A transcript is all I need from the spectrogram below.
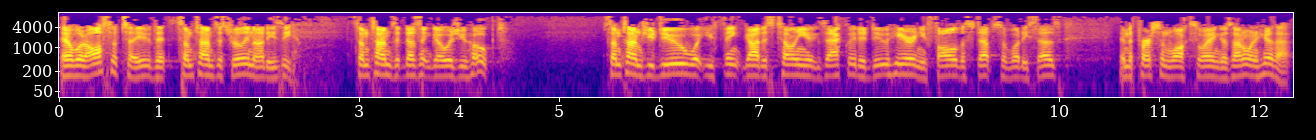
and I would also tell you that sometimes it's really not easy. Sometimes it doesn't go as you hoped. Sometimes you do what you think God is telling you exactly to do here and you follow the steps of what He says, and the person walks away and goes, I don't want to hear that.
